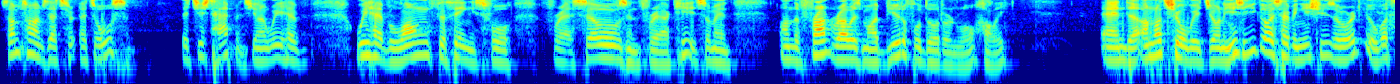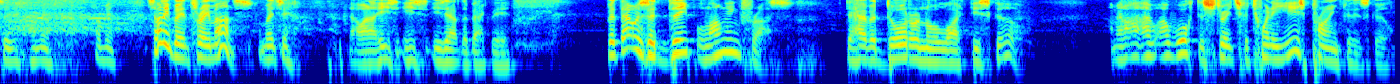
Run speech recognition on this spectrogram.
Sometimes that's, that's awesome. It just happens. You know, we have, we have longed for things for, for ourselves and for our kids. I mean, on the front row is my beautiful daughter in law, Holly. And uh, I'm not sure where Johnny is. Are you guys having issues already? Or what's the. I mean, I mean, it's only been three months. I mean, no, no, he's, he's, he's out the back there. But that was a deep longing for us to have a daughter in law like this girl. I mean, I, I walked the streets for 20 years praying for this girl.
